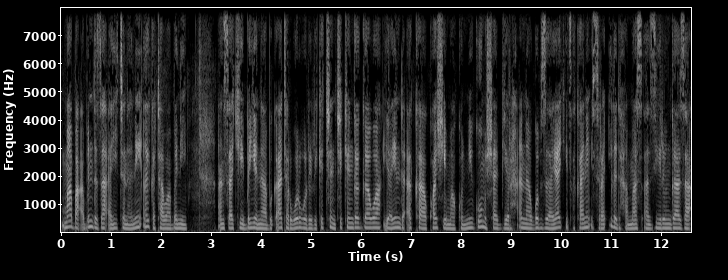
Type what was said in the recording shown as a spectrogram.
ma ba abin da za a yi tunanin aikatawa ba ne. An sake bayyana buƙatar warware rikicin cikin gaggawa yayin da aka kwashe makonni goma sha biyar ana gwabza yaƙi tsakanin isra'ila da hamas a zirin gaza.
